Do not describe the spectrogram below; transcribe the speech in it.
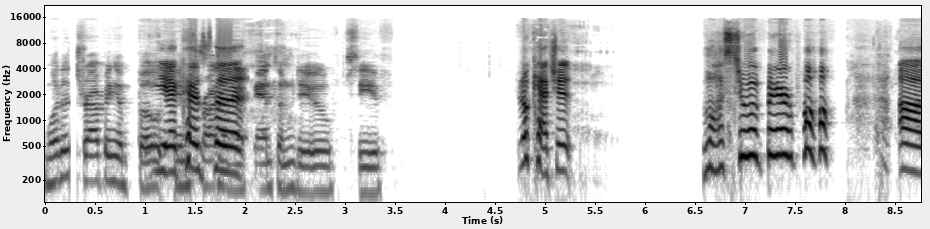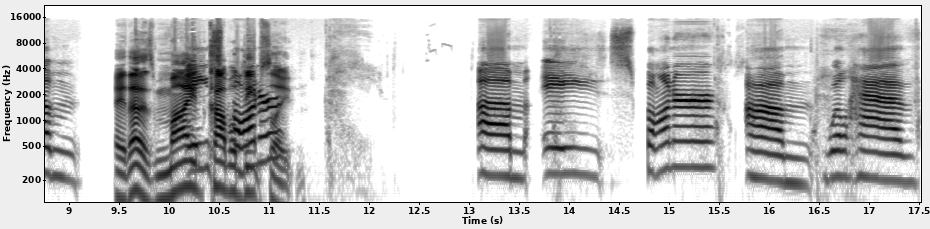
What does dropping a boat Yeah, in 'cause front the- of a phantom do, Steve? It'll catch it. Lost to a bear ball. Um, Hey, that is my A cobble deepslate. um, a spawner um will have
